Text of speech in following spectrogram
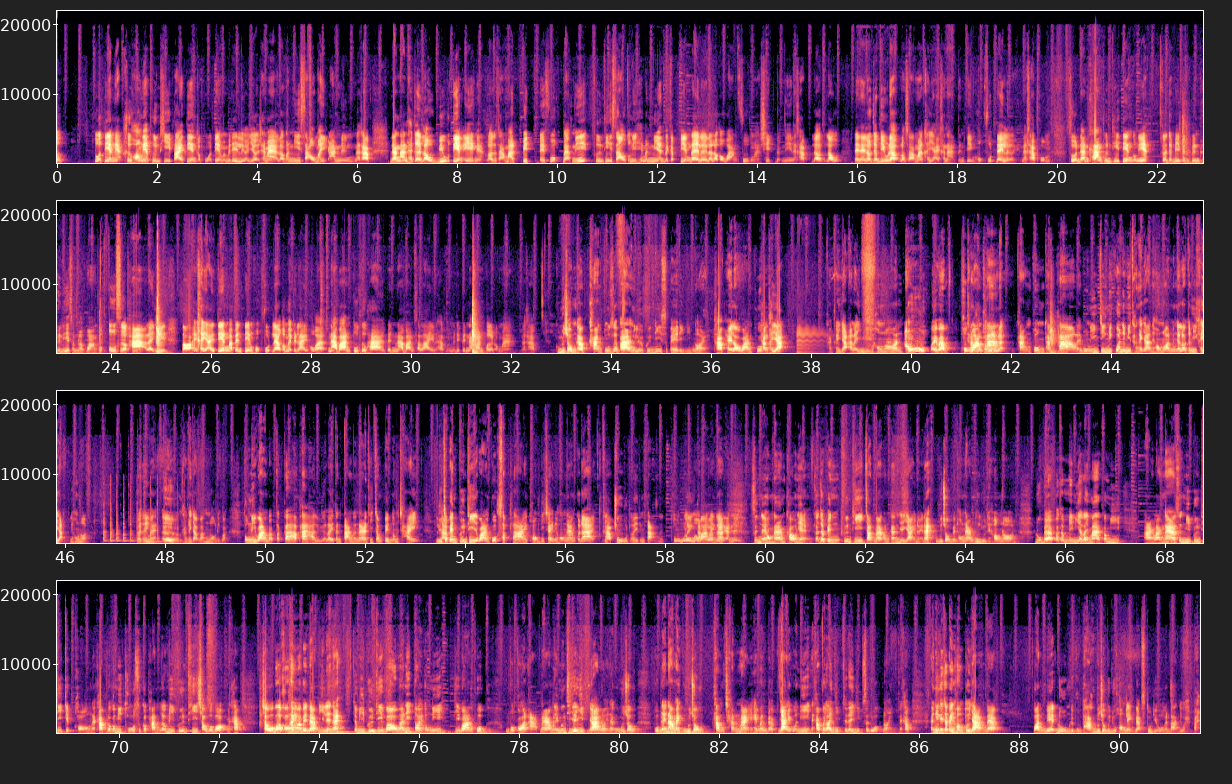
ตัวเตียงเนี่ยคือห้องเนี้ยพื้นที่ปลายเตียงกับหัวเตียงมันไม่ได้เหลือเยอะใช่ไหมแล้วมันมีเสามาอีกอันนึงนะครับ ดังนั้นถ้าเกิดเราบิวเตียงเองเนี่ยเราจะสามารถปิดไอ้พวกแบบนี้พื้นที่เสาตรงนี้ให้มันเนียนไปกับเตียงได้เลย แล้วเราก็วางฟูกมาชิดแบบนี้นะครับแล้วเราไหนๆเราจะบิวแล้วเราสามารถขยายขนาดเป็นเตียง 6 ฟุตได้เลยนะครับผม ส่วนด้านข้างพื้นที่เตียงตรงนี้ ก็จะมีเป็นเป็นพื้นที่สำหรับวางพวกตู้เสื้อผ้าอะไรอย่างนี้ ต่อให้ขยายเตียงมาเป็นเตียง 6 ฟุตแล้วก็ไม่เป็นไร เพราะว่าหน้าบานตู้เสื้อผ้าเป็นหน้าบานสไลด์นะครับมันไม่ได้เป็นหน้าบานเปิดออกมานะครับคุณผู้ชมครับข้างตู้เสื้อผ้ายังเหลือพื้นที่สเปซอีกนิดหน่อยครับให้เราวางพวกถังขยะถังขยะอะไรอยู่ในห้องนอน เอ้าไว้แบบผมวางคนนึงแหละถังพงถังผ้าอะไรพวกนี้จริงๆไม่ควรจะมีถังขยะในห้องนอนไม่งั้นเราจะมีขยะในห้องนอน ก็จริใช่ง ไหมเออถังขยะวางข้างนอกดีกว่า ตรงนี้วางแบบตะกร้าผ้าหรืออะไรต่างๆ นานาที่จำเป็นต้องใช้ หรือครับจะเป็นพื้นที่วางพวกซัพพลายของที่ใช้ในห้องน้ำก็ได้ครับทิชชู่อะไรต่างๆ ตู้อะไรตู้มาางต่าวงๆเล็ได้กๆอันหนึ่ง ซึ่งในห้องน้ำเขาเนี่ยก็จะเป็นพื้นที่จัดมาค่อนข้างใหญ่ๆหน่อยนะคุณผู้ชมเป็นห้องน้ำที่อยู่ในห้องนอน รูปแบบก็จะไม่มีอะไรมากก็มีอ่างล้างหน้า ซึ่งมีพื้นที่เก็บของนะครับแล้วก็มีโถสุขภัณฑ์แล้วก็มีพื้นที่ชาวเวอร์บ็อกนะครับ ชาวบอเขาให้มาเป็นแบบนี้เลยนะ จะมีพื้นที่เว้ามานิดหน่อยตรงนี้ ที่วางพวกอุปกรณ์อาบน้ำอะไรเมื่อที่จะหยิบยากหน่อยนะคุณผู้ชม ผมแนะนำให้คุณผู้ชมทำชั้นใหม่ให้มันแบบใหญ่กว่านี้นะครับ เวลาหยิบจะได้หยิบสะดวกหน่อยนะครับ อันนี้ก็จะเป็นห้องตัวอย่างแบบ one bedroom เดี๋ยวผมพาคุณผู้ชมไปดูห้องเล็กแบบสตูดิโอกันบ้างดีกว่าไป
